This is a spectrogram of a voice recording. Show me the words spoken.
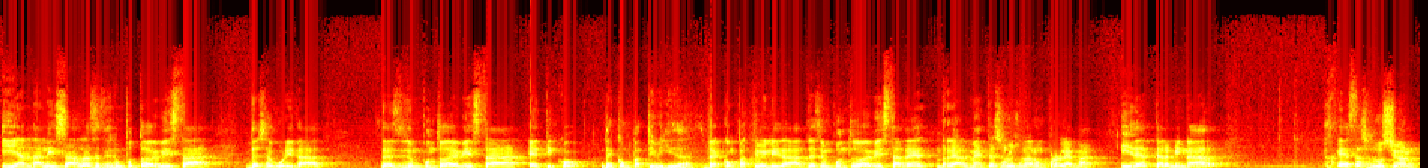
y analizarlas desde un punto de vista de seguridad, desde un punto de vista ético, De compatibilidad. de compatibilidad, desde un punto de vista de realmente solucionar un problema y determinar esta solución,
